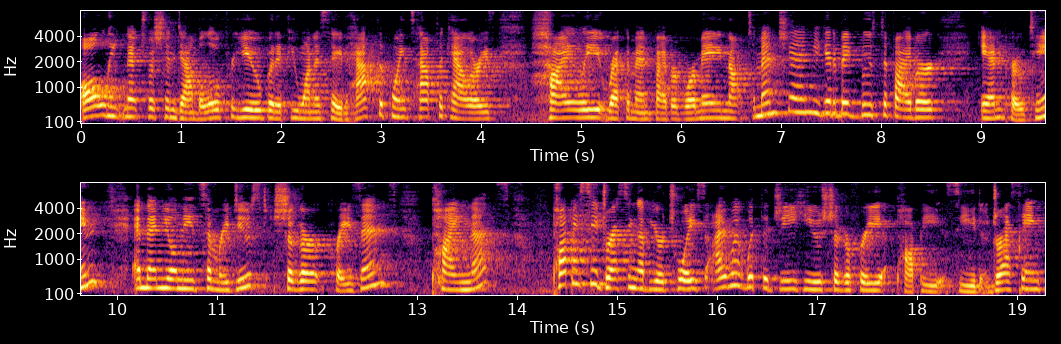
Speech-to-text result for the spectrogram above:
I'll link Netrition down below for you, but if you wanna save half the points, half the calories, highly recommend Fiber Gourmet. Not to mention, you get a big boost of fiber and protein. And then you'll need some reduced sugar craisins, pine nuts, Poppy seed dressing of your choice. I went with the G Hughes sugar-free poppy seed dressing.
